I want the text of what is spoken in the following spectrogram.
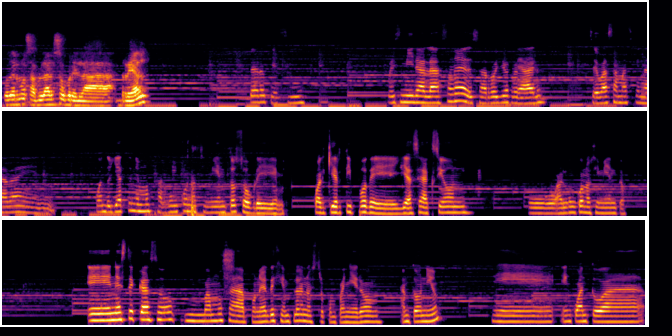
podernos hablar sobre la real? Claro que sí. Pues mira, la zona de desarrollo real se basa más que nada en cuando ya tenemos algún conocimiento sobre cualquier tipo de, ya sea acción o algún conocimiento. En este caso, vamos a poner de ejemplo a nuestro compañero Antonio eh, en cuanto a,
